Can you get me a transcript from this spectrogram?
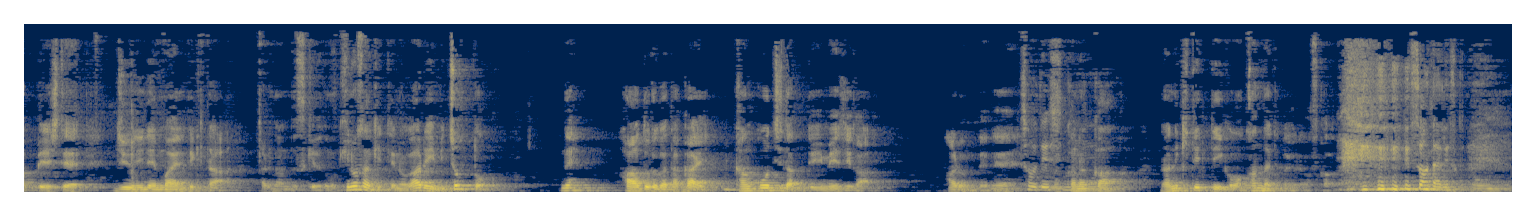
合併して、12年前にできた、あれなんですけれども、城崎っていうのがある意味ちょっと、ね、ハードルが高い観光地だっていうイメージがあるんでね。そうですね。なかなか何着てっていいか分かんないとか言われますからね。そうなんですか。うん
